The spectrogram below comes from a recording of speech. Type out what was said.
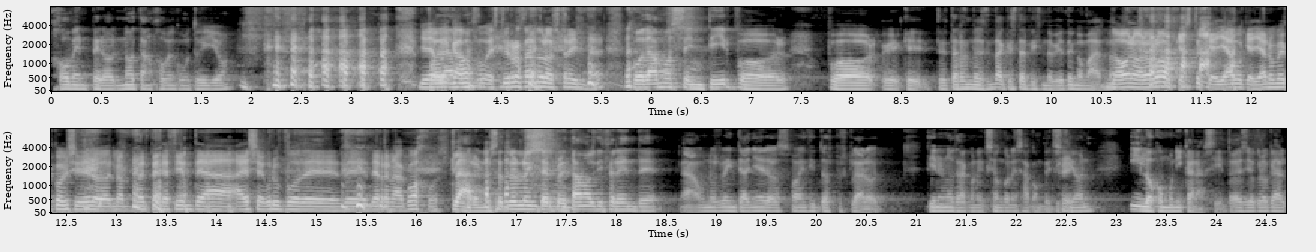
joven, pero no tan joven como tú y yo. yo estoy rozando los 30. ¿eh? podamos sentir por, por eh, que te estás dando cuenta que estás diciendo que yo tengo más, ¿no? No, no, no, que, esto, que, ya, que ya no me considero perteneciente a, ese grupo de, de, renacuajos. Claro, nosotros lo interpretamos diferente. A unos 20 añeros, jovencitos, pues claro, tienen otra conexión con esa competición y lo comunican así. Entonces yo creo que,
